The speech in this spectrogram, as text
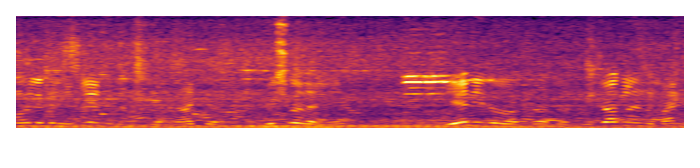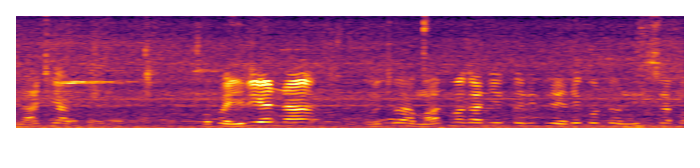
ಮೌಲ್ಯಗಳು ಇದೆಯಲ್ಲ ರಾಜ್ಯ ವಿಶ್ವದಲ್ಲಿ? ಏನಿದು ನಿಜವಾಗ್ಲೂ ಬಾಯಿ ನಾಚಿಕೆ ಆಗ್ತಾ ಇದೆ. ಒಬ್ಬ ಹಿರಿಯಣ್ಣ ನಿಜವಾಗ ಮಹಾತ್ಮ ಗಾಂಧಿ ಅಂತ ಇದ್ರೆ ಎದೆ ಕೊಟ್ಟು ನಿಲ್ಸಪ್ಪ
